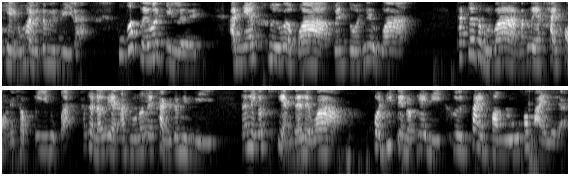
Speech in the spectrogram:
เคครูขาดวิตามินบีละครูก็ซื้อมากินเลย อันนี้คือแบบว่าเป็นตัวที่แบบว่า ถ้าเกิดสมมติว่านักเรียนขายของในช้อปปี้ถูกปะถ้าเกิดนักเรียนสมมตินักเรียนขายวิตามินบีนักเรียนก็เขียนได้เลยว่า คนที่เป็นประเภทนี้คือใส่ความรู้เข้าไปเลยอะ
